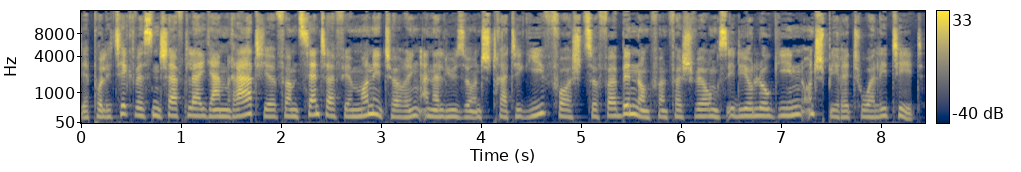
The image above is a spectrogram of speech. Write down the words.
Der Politikwissenschaftler Jan Rathje vom Center für Monitoring, Analyse und Strategie forscht zur Verbindung von Verschwörungsideologien und Spiritualität.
